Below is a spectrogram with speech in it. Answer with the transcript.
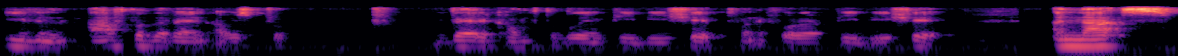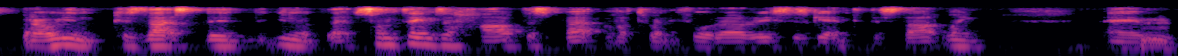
even after the event, I was pro- very comfortably in PB shape, 24-hour PB shape, and that's brilliant because that's the you know sometimes the hardest bit of a 24-hour race is getting to the start line, um, mm.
